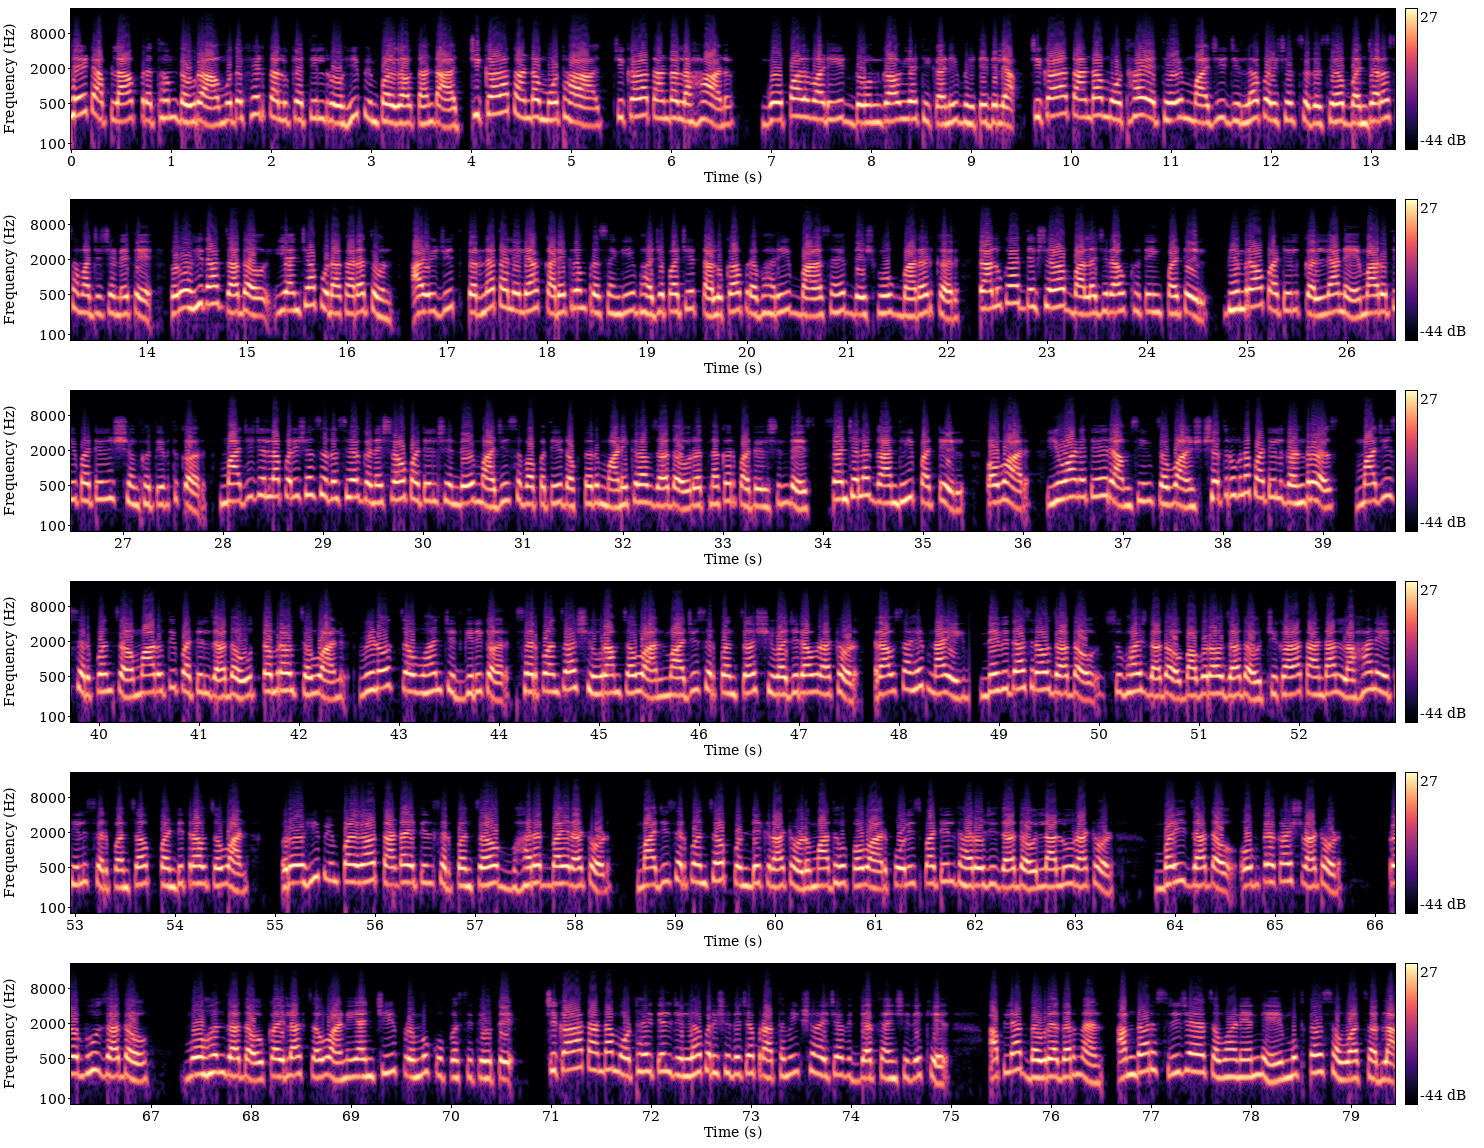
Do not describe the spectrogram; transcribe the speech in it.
थेट आपला प्रथम दौरा मुदखेड तालुक्यातील रोही पिंपळगाव तांडा चिकाळा तांडा मोठा चिकाळा तांडा लहान गोपाळवाडी डोणगाव या ठिकाणी भेटी दिल्या. चिकाळा तांडा मोठा येथे माजी जिल्हा परिषद सदस्य बंजारा समाजाचे नेते रोहिदास जाधव यांच्या पुढाकारातून आयोजित करण्यात आलेल्या कार्यक्रम प्रसंगी भाजपाचे तालुका प्रभारी बाळासाहेब देशमुख बारडकर तालुका अध्यक्ष बालाजीराव खटिंग पाटील भीमराव पाटील कल्याणे मारुती पाटील शंखतीर्थकर माजी जिल्हा परिषद सदस्य गणेशराव पाटील शिंदे माजी सभापती डॉक्टर माणिकराव जाधव रत्नाकर पाटील शिंदे संचालक गांधी पाटील पवार युवा नेते रामसिंग चव्हाण शत्रुघ्न पाटील गणरस माजी सरपंच मारुती पाटील जाधव उत्तमराव चव्हाण विनोद चव्हाण चितगिरीकर सरपंच शिवराम चव्हाण माजी सरपंच शिवाजीराव राठोड रावसाहेब नाईक देवीदासराव जाधव सुभाष जाधव बाबूराव जाधव चिकाळा तांडा लहान येथील सरपंच पंडितराव चव्हाण रोही पिंपळगाव तांडा येथील सरपंच भारतबाई राठोड माजी सरपंच पुंडलिक राठोड माधव पवार पोलीस पाटील धारोजी जाधव लालू राठोड बळी जाधव ओमप्रकाश राठोड प्रभू जाधव मोहन जाधव कैलास चव्हाण यांची प्रमुख उपस्थिती होते. चिकाळा तांडा मोठा येथील जिल्हा परिषदेच्या प्राथमिक शाळेच्या विद्यार्थ्यांशी देखील आपल्या दौऱ्यादरम्यान आमदार श्रीजया चव्हाण यांनी मुक्त संवाद साधला.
